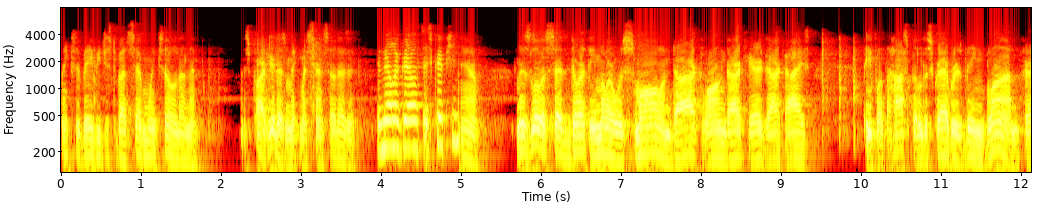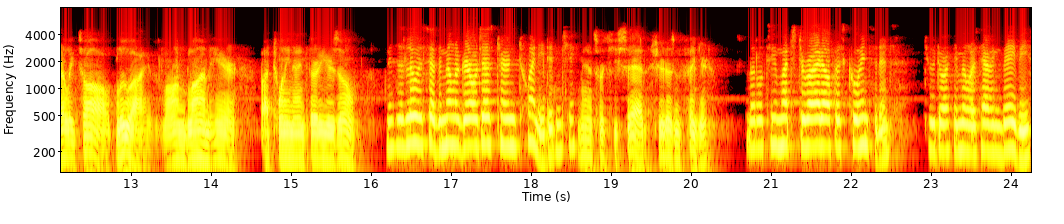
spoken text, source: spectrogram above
Makes the baby just about seven weeks old, doesn't it? This part here doesn't make much sense, though, does it? The Miller girl's description? Yeah. Ms. Lewis said Dorothy Miller was small and dark, long dark hair, dark eyes. People at the hospital describe her as being blonde, fairly tall, blue eyes, long blonde hair, about 29, 30 years old. Mrs. Lewis said the Miller girl just turned 20, didn't she? Yeah, that's what she said. Sure doesn't figure. A little too much to write off as coincidence. Two Dorothy Millers having babies.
